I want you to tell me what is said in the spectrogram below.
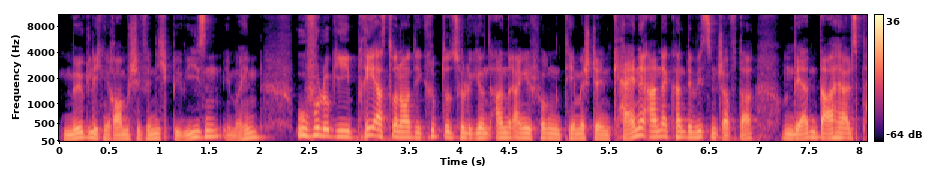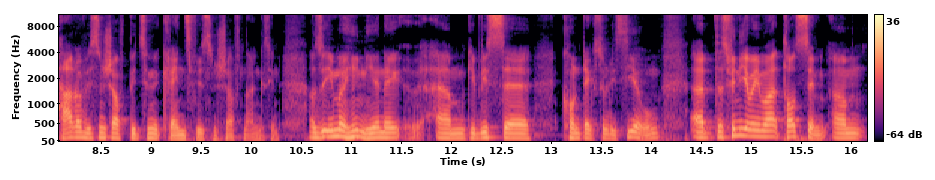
möglichen Raumschiffe nicht bewiesen, immerhin. Ufologie, Präastronautik, Kryptozoologie und andere angesprochene Themen stellen keine anerkannte Wissenschaft dar und werden daher als Parawissenschaft bzw. Grenzwissenschaften angesehen. Also immerhin hier eine ähm, gewisse Kontextualisierung. Äh, das finde ich aber immer trotzdem. Ähm,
